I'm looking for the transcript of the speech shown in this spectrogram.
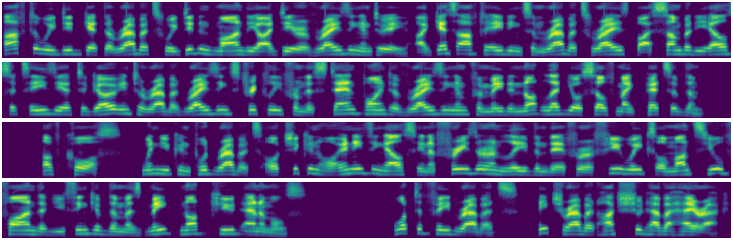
after we did get the rabbits we didn't mind the idea of raising them to eat, I guess after eating some rabbits raised by somebody else it's easier to go into rabbit raising strictly from the standpoint of raising them for meat and not let yourself make pets of them. Of course. When you can put rabbits or chicken or anything else in a freezer and leave them there for a few weeks or months you'll find that you think of them as meat, not cute animals. What to feed rabbits? Each rabbit hutch should have a hay rack.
